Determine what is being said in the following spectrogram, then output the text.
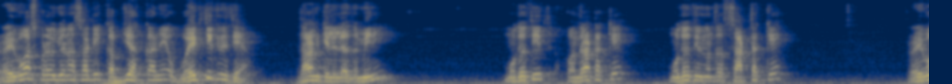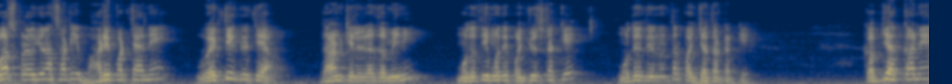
रहिवास प्रयोजनासाठी कब्जी हक्काने वैयक्तिकरित्या धारण केलेल्या जमिनी मुदतीत पंधरा टक्के मुदतीनंतर साठ टक्के. रहिवास प्रयोजनासाठी भाडेपट्ट्याने वैयक्तिकरित्या धारण केलेल्या जमिनी मुदतीमध्ये पंचवीस टक्के मुदतीनंतर पंच्याहत्तर टक्के. कब्जी हक्काने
